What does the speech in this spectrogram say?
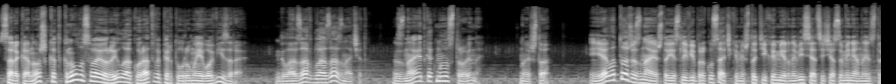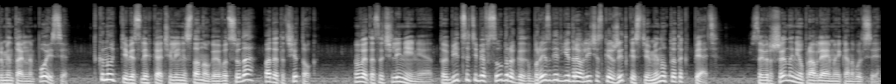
Сороконожка ткнула свое рыло аккурат в апертуру моего визора. Глаза в глаза, значит. Знает, как мы устроены. Ну и что? Я вот тоже знаю, что если виброкусачками, что тихо-мирно висят сейчас у меня на инструментальном поясе, ткнуть тебе слегка членистоногое вот сюда, под этот щиток, в это сочленение, то биться тебе в судорогах, брызгать гидравлической жидкостью минут так пять. Совершенно неуправляемые конвульсии.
